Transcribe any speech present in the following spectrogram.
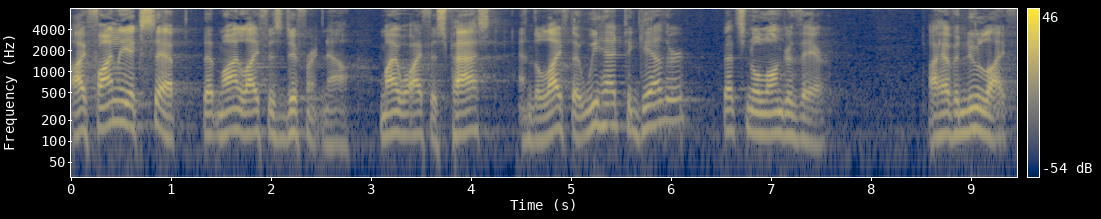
I finally accept that my life is different now. My wife has passed and the life that we had together, that's no longer there. I have a new life.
